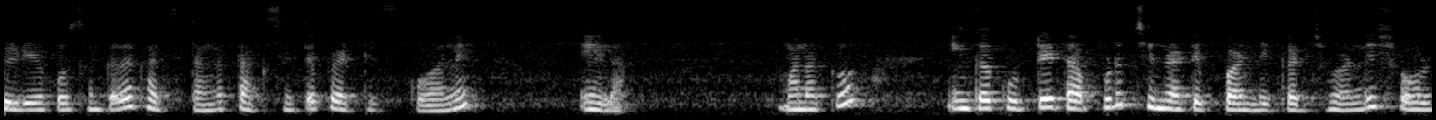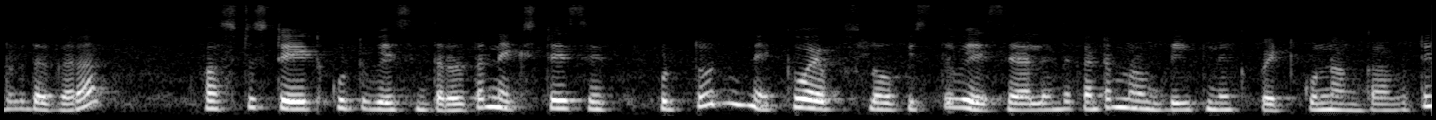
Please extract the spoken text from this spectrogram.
వీడియో కోసం కదా ఖచ్చితంగా టక్స్ అయితే పెట్టేసుకోవాలి. ఇలా మనకు ఇంకా కుట్టేటప్పుడు చిన్న టిప్ అండి ఇక్కడ చూడండి. షోల్డర్ దగ్గర ఫస్ట్ స్ట్రేట్ కుట్టు వేసిన తర్వాత నెక్స్ట్ వేసే కుట్టు నెక్ వైపు స్లోపిస్తూ వేసేయాలి. ఎందుకంటే మనం డీప్ నెక్ పెట్టుకున్నాం కాబట్టి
